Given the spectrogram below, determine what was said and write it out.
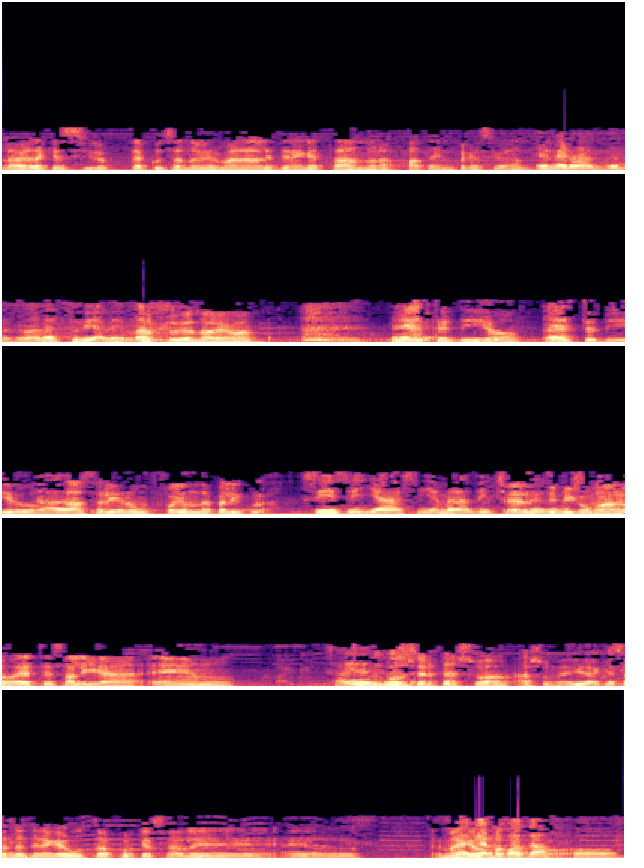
La verdad es que si lo está escuchando mi hermana, le tiene que estar dando unas patas impresionantes. Es verdad, entonces nos van a estudiar Está estudiando alemán. Y este tío, Eh. este tío A ha salido en un follón de películas. Sí, sí, ya, sí, ya me lo has dicho. El no típico sé malo. Este salía en Un en su- a su medida, que esa Sí. te tiene que gustar porque sale el, el Michael Michael J. J. Fox.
